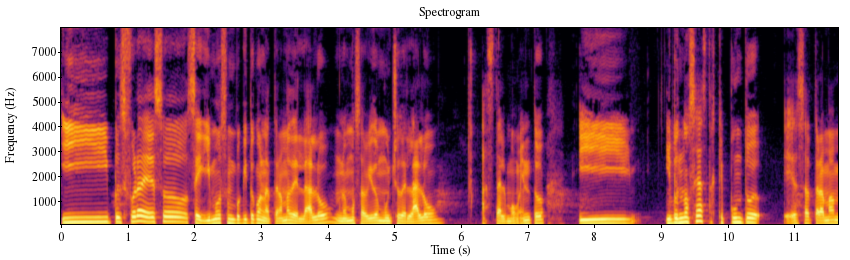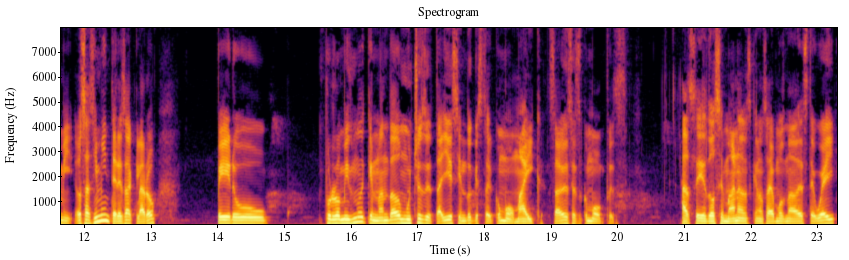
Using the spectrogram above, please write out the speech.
Y pues fuera de eso, seguimos un poquito con la trama de Lalo. No hemos sabido mucho de Lalo hasta el momento. Y, y pues no sé hasta qué punto esa trama me... O sea, sí me interesa, claro. Pero por lo mismo de que no han dado muchos detalles, siento que estoy como Mike, ¿sabes? Es como, pues, hace dos semanas que no sabemos nada de este güey.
